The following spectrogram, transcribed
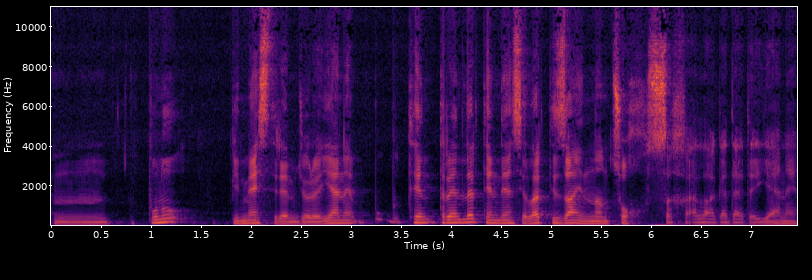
hmm, bunu bilmək istəyirəm görə. Yəni bu trendlər, tendensiyalar dizaynla çox sıx əlaqədədir. Yəni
